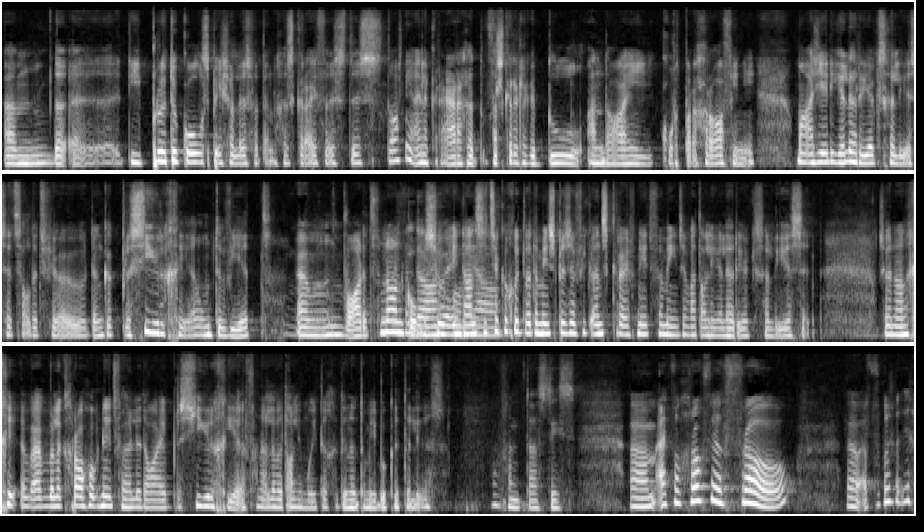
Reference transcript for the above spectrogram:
Ehm um, die uh, die protokol spesialis wat ingeskryf is, dis daar's nie eintlik regtig 'n verskriklike doel aan daai kort paragraafie nie. Maar as jy die hele reeks gelees het, sal dit vir jou dink ek plesier gee om te weet ehm um, waar dit vandaan kom. So en dan ja. sit sulke goed wat 'n mens spesifiek inskryf net vir mense wat al die hele reeks gelees het. So dan wil ek graag ook net vir hulle daai plesier gee van hulle wat al die moeite gedoen het om die boeke te lees. Fantasties. Ehm um, ek wil graag vir jou vra Uh, ek wil net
